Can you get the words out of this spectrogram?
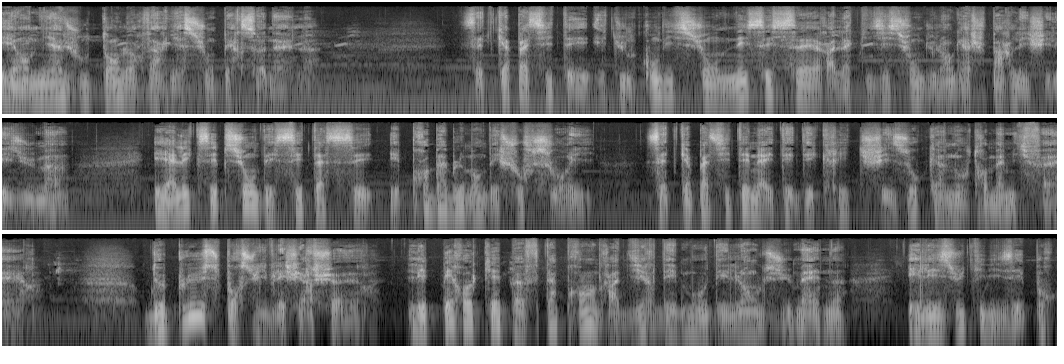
et en y ajoutant leurs variations personnelles. Cette capacité est une condition nécessaire à l'acquisition du langage parlé chez les humains, et à l'exception des cétacés et probablement des chauves-souris, cette capacité n'a été décrite chez aucun autre mammifère. De plus, poursuivent les chercheurs, les perroquets peuvent apprendre à dire des mots des langues humaines et les utiliser pour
